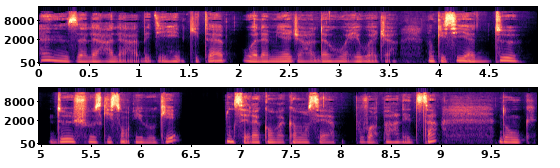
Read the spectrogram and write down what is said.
anzala ala abdihi al-kitab wa lam yaj'al lahu iwaja. Donc ici, il y a deux, deux choses qui sont évoquées. Donc c'est là qu'on va commencer à pouvoir parler de ça. Donc,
